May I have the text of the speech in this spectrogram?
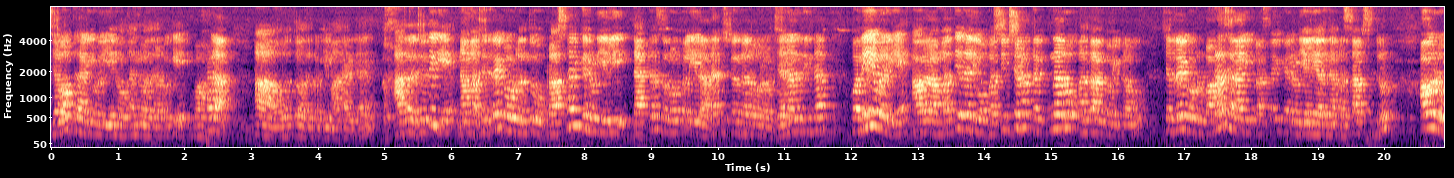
ಜವಾಬ್ದಾರಿಗಳು ಏನು ಅನ್ನುವುದರ ಬಗ್ಗೆ ಬಹಳ ಆ, ಹೊತ್ತು ಅದರ ಬಗ್ಗೆ ಮಾತಾಡಿದ್ದಾರೆ. ಅದರ ಜೊತೆಗೆ ನಮ್ಮ ಚಂದ್ರೇಗೌಡರಂತೂ ಪ್ರಾಸ್ತಾವಿಕ ನುಡಿಯಲ್ಲಿ ಡಾಕ್ಟರ್ ಸರ್ವಪಲ್ಲಿ ರಾಧಾಕೃಷ್ಣನ್ರವರ ಜನನದಿಂದ ಕೊನೆಯವರೆಗೆ ಅವರ ಮಧ್ಯದಲ್ಲಿ ಒಬ್ಬ ಶಿಕ್ಷಣ ತಜ್ಞರು ಅಂತ ಅನ್ಕೋಬೇಕು ನಾವು. ಚಂದ್ರೇಗೌಡರು ಬಹಳ ಚೆನ್ನಾಗಿ ಪ್ರಾಸ್ತಾವಿಕ ನುಡಿಯಲ್ಲಿ ಅದನ್ನ ಪ್ರಸ್ತಾಪಿಸಿದ್ರು. ಅವರು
